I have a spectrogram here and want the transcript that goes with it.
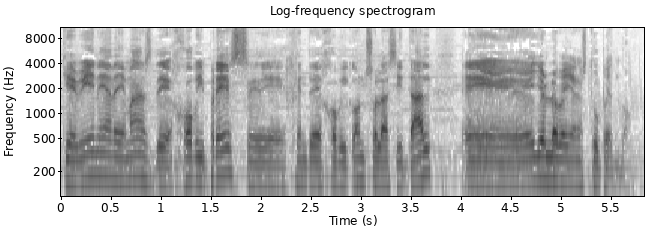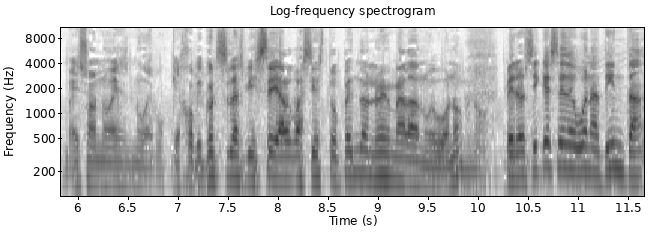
que viene además de Hobby Press, eh, gente de Hobby Consolas y tal, eh, ellos lo veían estupendo. Eso no es nuevo. Que Hobby Consolas viese algo así estupendo no es nada nuevo, ¿no? No. Pero sí que sé de buena tinta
